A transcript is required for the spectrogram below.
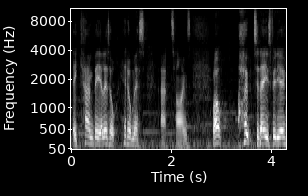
they can be a little hit or miss at times. Well, I hope today's video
